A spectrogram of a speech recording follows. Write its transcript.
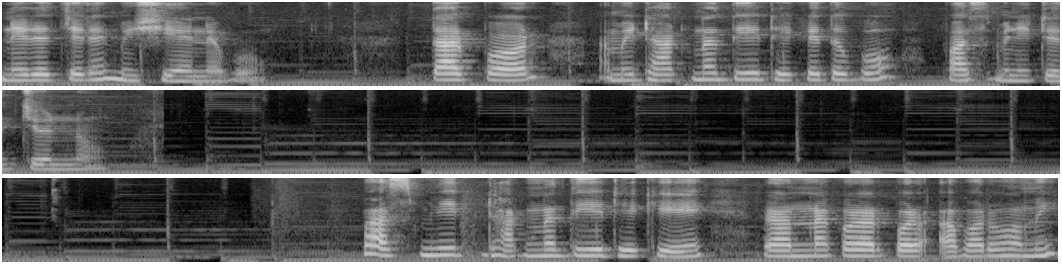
নেড়েচেড়ে মিশিয়ে নেব। তারপর আমি ঢাকনা দিয়ে ঢেকে দেবো পাঁচ মিনিটের জন্য। পাঁচ মিনিট ঢাকনা দিয়ে ঢেকে রান্না করার পর আবারও আমি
